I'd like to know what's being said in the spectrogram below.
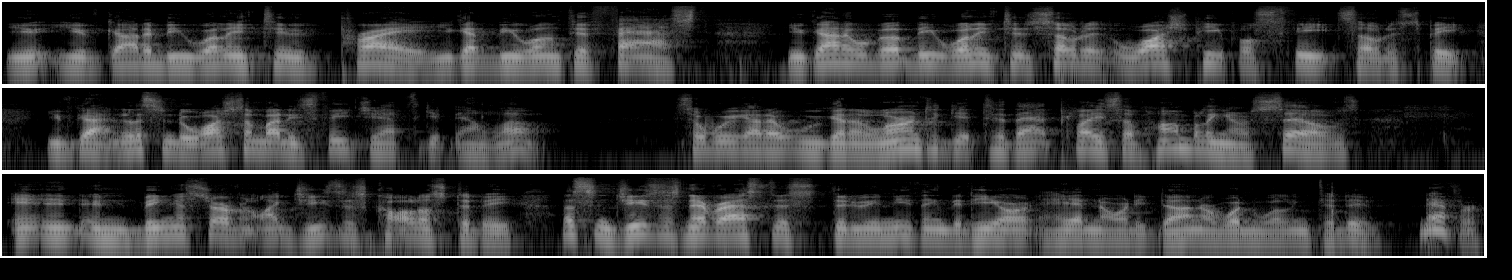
You, you've got to be willing to pray. You've got to be willing to fast. You've got to be willing to so to wash people's feet, so to speak. You've got listen to wash somebody's feet. You have to get down low. So we got to we got to learn to get to that place of humbling ourselves and, and, being a servant like Jesus called us to be. Listen, Jesus never asked us to do anything that he hadn't already done or wasn't willing to do. Never.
